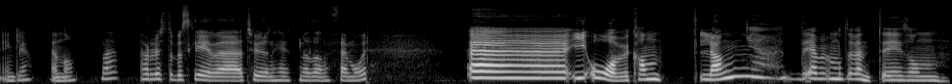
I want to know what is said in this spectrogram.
egentlig, ennå. Nei. Har du lyst til å beskrive turen hit med sånn fem ord? Eh, I overkant lang. Jeg måtte vente i sånn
